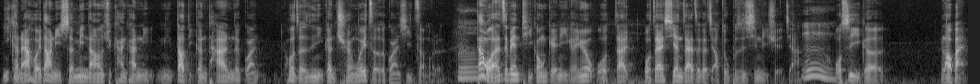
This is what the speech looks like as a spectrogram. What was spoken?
你可能要回到你生命当中去看看你，你到底跟他人的关，或者是你跟权威者的关系怎么了？嗯，但我在这边提供给你一个，因为我在我在现在这个角度不是心理学家，嗯，我是一个老板，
